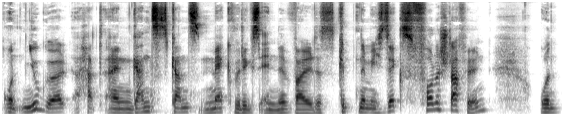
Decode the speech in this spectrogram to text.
Und New Girl hat ein ganz, ganz merkwürdiges Ende, weil es gibt nämlich sechs volle Staffeln und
